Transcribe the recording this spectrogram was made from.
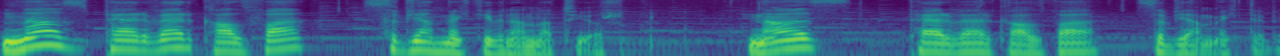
Naz Perver Kalfa Sıbyan Mektebi'ni anlatıyor. Naz Perver Kalfa Sıbyan Mektebi.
